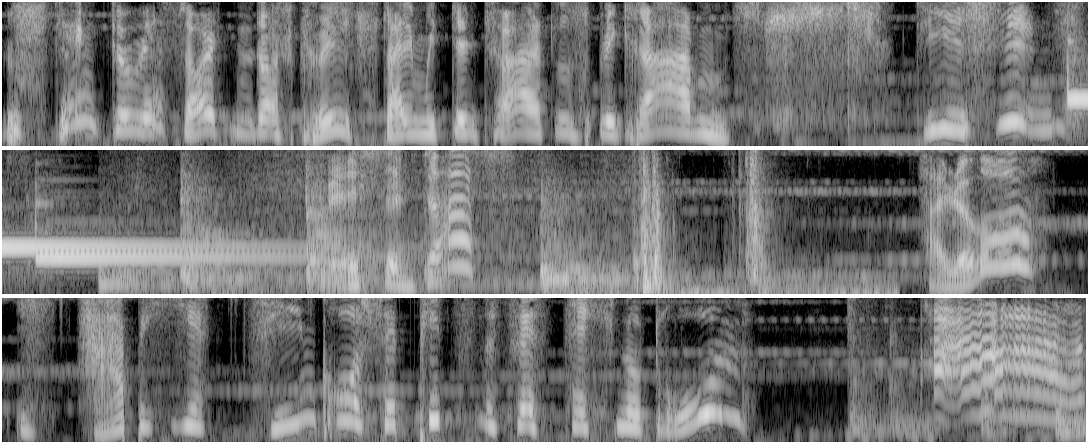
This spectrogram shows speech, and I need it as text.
Ich denke, wir sollten das Kriegsteil mit den Turtles begraben. Die sind. Wer ist denn das? Hallo? Ich habe hier zehn große Pizzen fürs Technodrom. Ah,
